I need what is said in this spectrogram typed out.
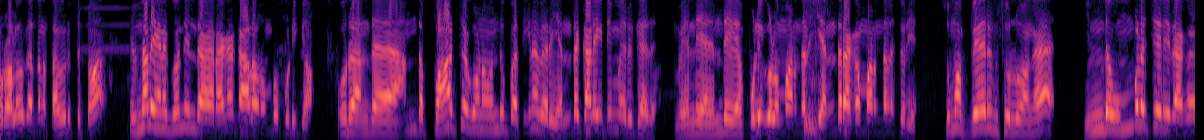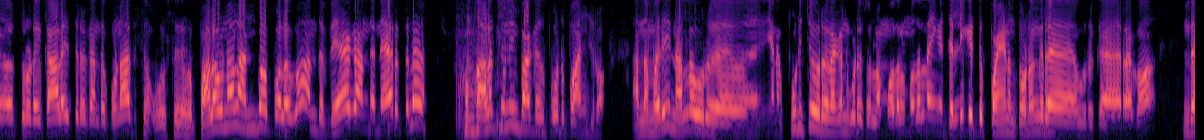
ஓரளவுக்கு அதெல்லாம் தவிர்த்துட்டோம். இருந்தாலும் எனக்கு வந்து இந்த ரக காலம் ரொம்ப பிடிக்கும். ஒரு அந்த அந்த பாய்ச்ச குணம் வந்து பாத்தீங்கன்னா வேற எந்த காலைகிட்டயுமே இருக்காது. எந்த எந்த புலிக்குளமா இருந்தாலும் எந்த ரகமா இருந்தாலும் சரி. சும்மா பேருக்கு சொல்லுவாங்க. இந்த உம்பளச்சேரி ரகத்தோட காலத்தில் இருக்க அந்த குணாதிசம் பழகு நாள் அன்பா பழகும். அந்த வேகம் அந்த நேரத்துல வளர்த்தோனையும் பார்க்கறது போட்டு பாஞ்சிரும். அந்த மாதிரி நல்ல ஒரு எனக்கு பிடிச்ச ஒரு ரகம்னு கூட சொல்லலாம். முதல் முதல்ல எங்க ஜல்லிக்கட்டு பயணம் தொடங்குற ஒரு க ரகம். இந்த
